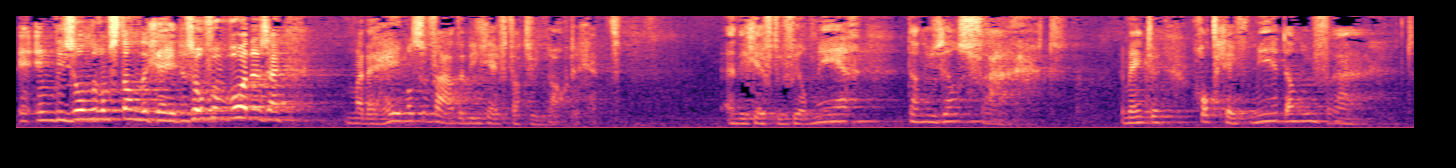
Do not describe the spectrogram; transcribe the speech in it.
in, bijzondere omstandigheden, zo verworden zijn, Maar de hemelse vader die geeft wat u nodig hebt. En die geeft u veel meer dan u zelfs vraagt. Gemeente, God geeft meer dan u vraagt.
